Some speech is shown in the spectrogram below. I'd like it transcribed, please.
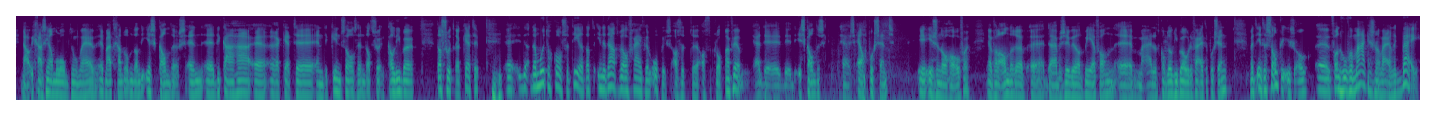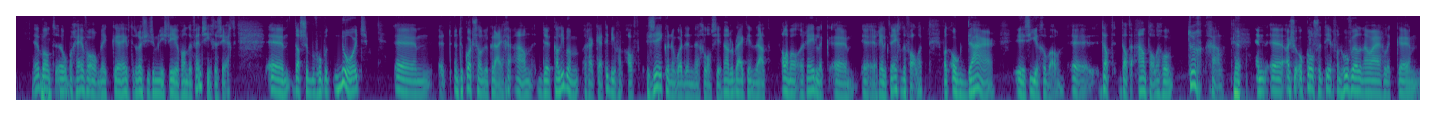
Nou, ik ga ze niet allemaal opnoemen, hè, maar het gaat om dan die Iskanders en de KH-raketten en de Kinzals en dat soort kaliber, dat soort raketten. Mhm. dan moet je toch constateren dat inderdaad wel vrij veel op is als het, als het klopt. Maar veel, de, de, de Iskanders is 11 procent is er nog over. En van andere, uh, daar hebben ze weer wat meer van. Uh, maar dat komt ook niet boven de 50%. Maar het interessante is ook uh, van hoeveel maken ze nou eigenlijk bij? want op een gegeven ogenblik heeft het Russische ministerie van Defensie gezegd dat ze bijvoorbeeld nooit een tekort zullen krijgen aan de kaliberraketten die vanaf zee kunnen worden gelanceerd. Nou, dat blijkt inderdaad allemaal redelijk, redelijk tegen te vallen. Want ook daar uh, zie je gewoon uh, dat, dat de aantallen gewoon teruggaan. Ja. En uh, als je ook constateert van hoeveel er nou eigenlijk ehm,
